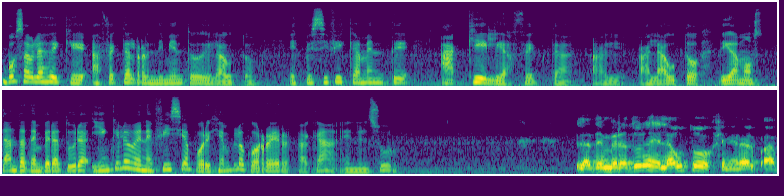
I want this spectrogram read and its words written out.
Vos hablas de que afecta el rendimiento del auto. Específicamente, ¿a qué le afecta al, al, auto, digamos, tanta temperatura y en qué lo beneficia, por ejemplo, correr acá en el sur? La temperatura del auto general, ah,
